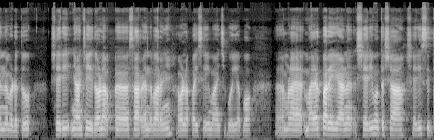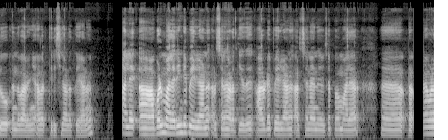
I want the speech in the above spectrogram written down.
നിന്നും എടുത്തു ശരി ഞാൻ ചെയ്തോളാം സാർ എന്ന് പറഞ്ഞ് അവളുടെ പൈസയും വാങ്ങിച്ചു പോയി. അപ്പോൾ നമ്മളെ മലർ പറയുകയാണ് ശരി മുത്തശ്ശ ശരി സിദ്ധു എന്ന് പറഞ്ഞ് അവർ തിരിച്ചു നടക്കുകയാണ്. മല അവൾ മലരിന്റെ പേരിലാണ് അർച്ചന നടത്തിയത്. ആരുടെ പേരിലാണ് അർച്ചന എന്ന് ചോദിച്ചപ്പോൾ മലർ നമ്മൾ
